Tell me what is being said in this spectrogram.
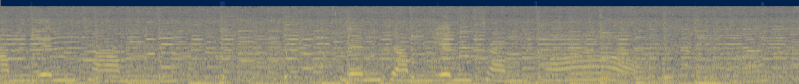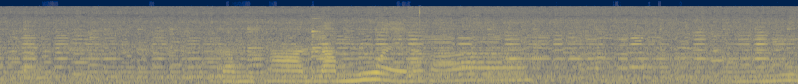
ชำเย็นช่ำเย็นช่ำเย็นช่ำค่ะลำธารลำห้วยนะคะนี่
